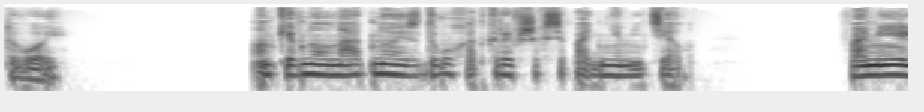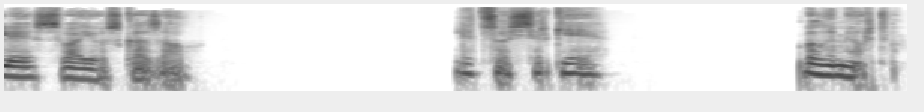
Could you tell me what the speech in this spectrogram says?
твой». Он кивнул на одно из двух открывшихся под ними тел. «Фамилия свое сказал». Лицо Сергея было мертвым.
